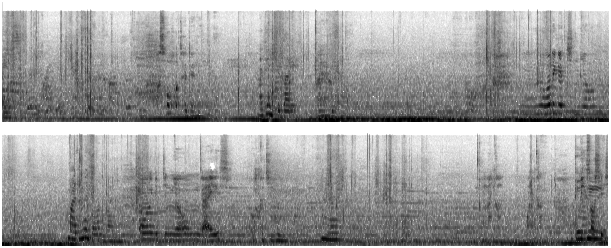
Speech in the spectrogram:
Brides. Oh, so hot, Titanic. I think you should buy I one. I wanna get Jin Young. But I don't know if I want to buy one. I wanna get Jin guys. Oh, got Jihoon. Mm-hmm. Yeah. Oh my god. Oh my god. Baby. Pink sausage,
